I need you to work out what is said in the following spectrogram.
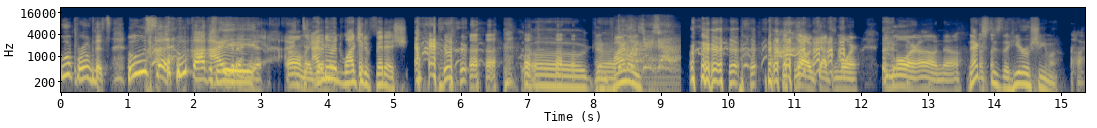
Who approved this? Who said? Who thought this was a good idea? Oh my god! I didn't even want you to finish. oh And finally, oh god, there's more. There's more. Oh no. next is the Hiroshima. Oh,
